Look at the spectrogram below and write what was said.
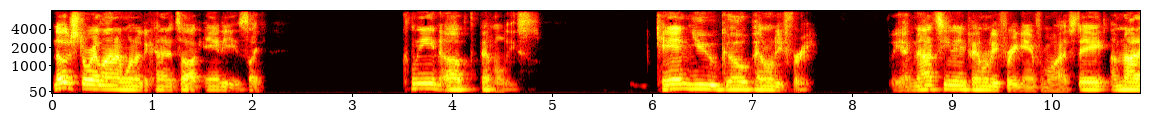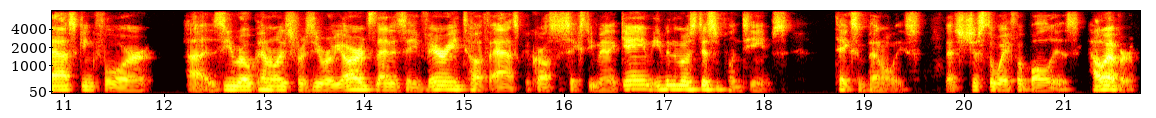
another storyline I wanted to kind of talk, Andy, is like clean up the penalties. Can you go penalty free? We have not seen a penalty free game from Ohio State. I'm not asking for uh, zero penalties for zero yards. That is a very tough ask across a 60 minute game. Even the most disciplined teams take some penalties. That's just the way football is. However,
